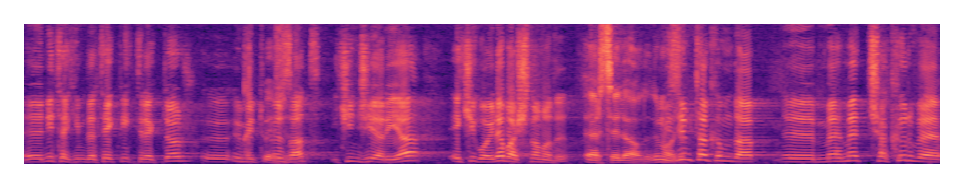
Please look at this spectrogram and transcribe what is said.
E, nitekim de teknik direktör e, Ümit 45 Özat ikinci yarıya Ekigo ile başlamadı. Ersel'i aldı değil mi Bizim hocam? takımda e, Mehmet Çakır ve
